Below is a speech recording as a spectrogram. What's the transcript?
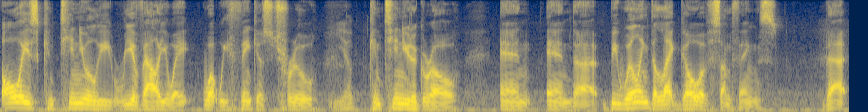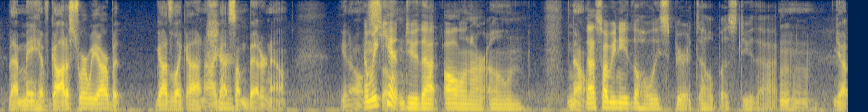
always continually reevaluate what we think is true Yep. continue to grow and and uh, be willing to let go of some things that that may have got us to where we are but god's like ah no i got something better now you know And we so- can't do that all on our own. no That's why we need the Holy Spirit to help us do that. Mm-hmm. yep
